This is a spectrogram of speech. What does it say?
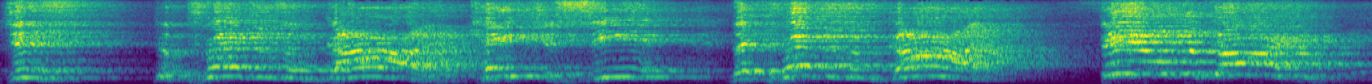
Just the presence of God. Can't you see it? The presence of God filled the garden.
